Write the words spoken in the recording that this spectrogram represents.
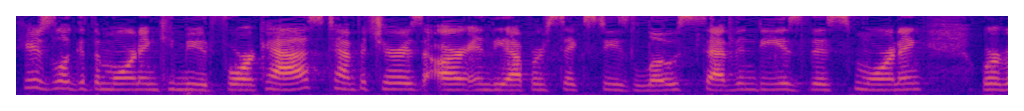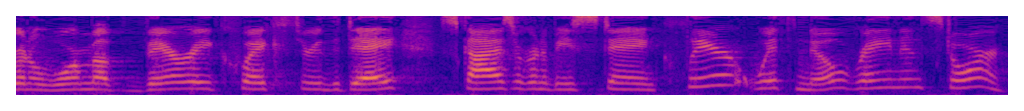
Here's a look at the morning commute forecast. Temperatures are in the upper 60s, low 70s this morning. We're going to warm up very quick through the day. Skies are going to be staying clear with no rain in store.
